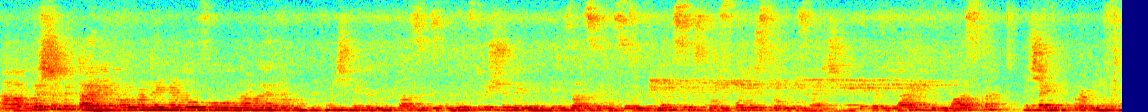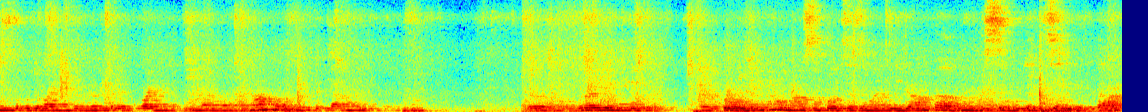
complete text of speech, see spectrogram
А, Перше питання про надання дозволу на виготовлення технічної документації землеустрою щодо інвентаризації населених земель сільськогосподарського призначення. Доповідає, будь ласка, начальник управління містобудування та комунального Тетяна Е, В районі е, у нас знаходиться земельна ділянка одним масивом 37 гектар,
